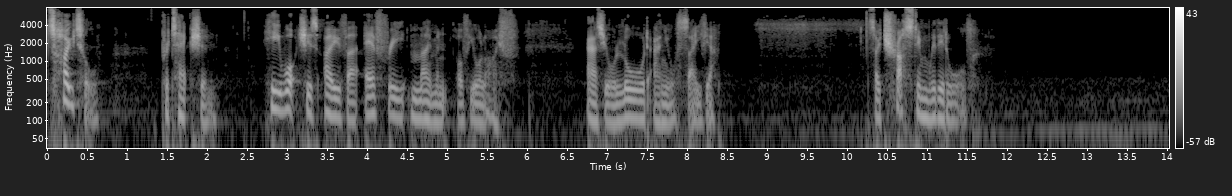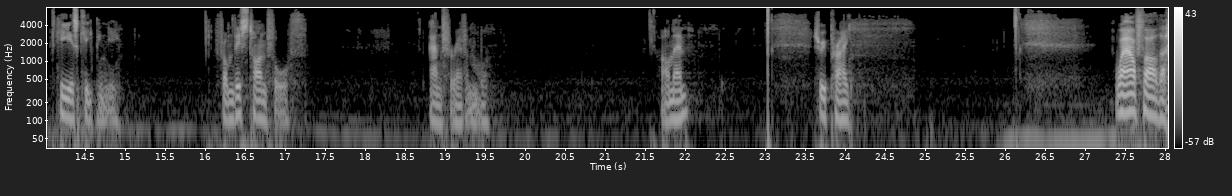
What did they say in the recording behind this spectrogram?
total protection. He watches over every moment of your life as your Lord and your Saviour. So trust Him with it all. He is keeping you from this time forth and forevermore. Amen. Shall we pray? Wow, Father.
